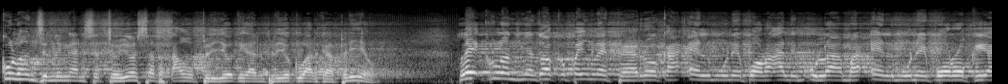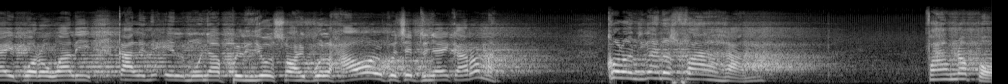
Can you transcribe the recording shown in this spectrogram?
Kulon jenengan sedaya tahu beliau dengan beliau keluarga beliau. Lek kulon jenengan tuh kepengin leh barokah ilmune para alim ulama, ilmune para kiai, para wali, kali ini ilmunya beliau sahibul haul besip dunia karomah. Kulon jenengan harus paham. Paham nopo?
